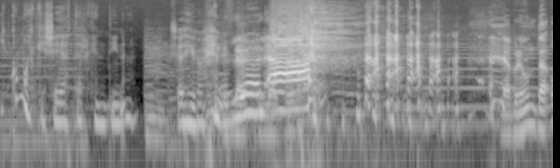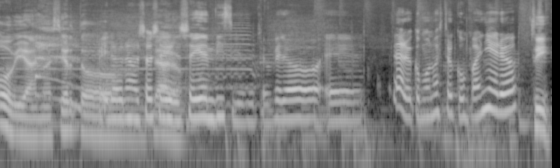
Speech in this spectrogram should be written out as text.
¿Y cómo es que llegaste a Argentina? Mm. Yo digo, en avión. La, ¡Ah! la, pregunta obvia, ¿no es cierto? Pero no, yo llegué, en bici, de hecho. Pero Claro, como nuestro compañero. Sí.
